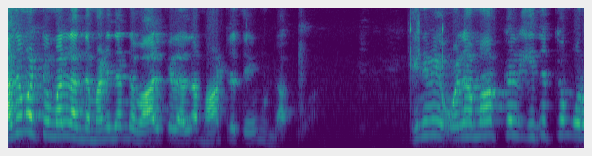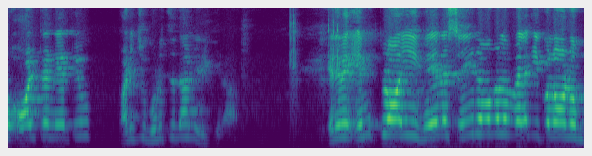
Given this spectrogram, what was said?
அது மட்டுமல்ல அந்த மனிதன் வாழ்க்கையில எல்லாம் மாற்றத்தையும் உண்டாக்குவார். எனவே உலமாக்கள் இதுக்கும் ஒரு ஆல்டர்னேட்டிவ் படிச்சு கொடுத்துதான் இருக்கிறார் எனவே எம்ப்ளாயி வேலை செய்யறவங்களும் விளங்கிக் கொள்ளணும்.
